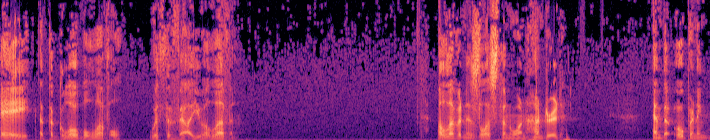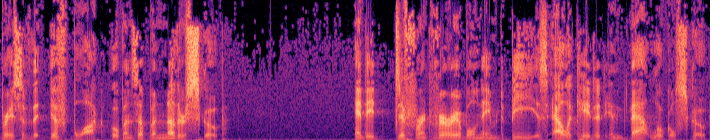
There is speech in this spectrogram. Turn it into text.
A at the global level with the value 11. 11 is less than 100, and the opening brace of the if block opens up another scope. And a different variable named b is allocated in that local scope.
